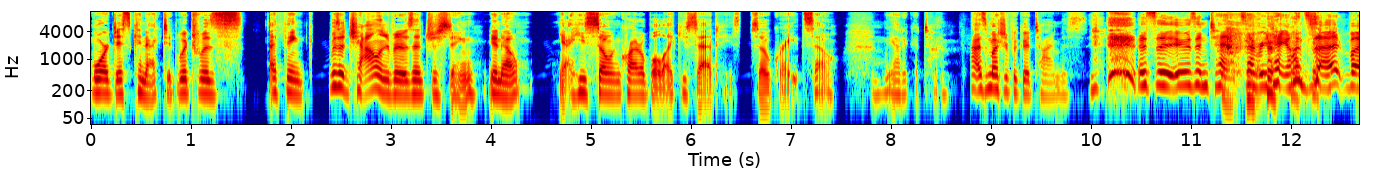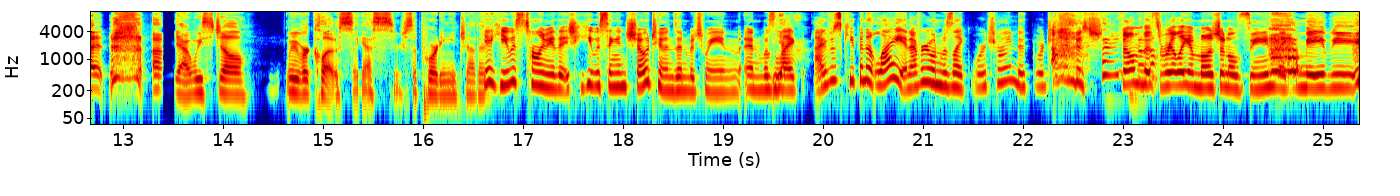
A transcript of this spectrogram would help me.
more disconnected, which was, I think, was a challenge, but it was interesting, you know. Yeah, he's so incredible, like you said. He's so great. So we had a good time as much of a good time as it's it was intense every day on set but uh, yeah we still we were close i guess you're supporting each other Yeah, he was telling me that he was singing show tunes in between and was Yeah. like, I was keeping it light. And everyone was like, we're trying to, we're trying to film this really emotional scene. Like maybe. I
